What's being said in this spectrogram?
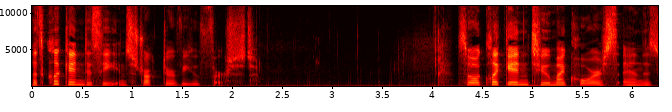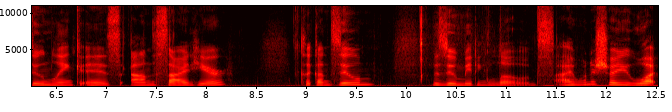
Let's click in to see instructor view first. So I'll click into my course and the Zoom link is on the side here. Click on Zoom. The Zoom meeting loads. I want to show you what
